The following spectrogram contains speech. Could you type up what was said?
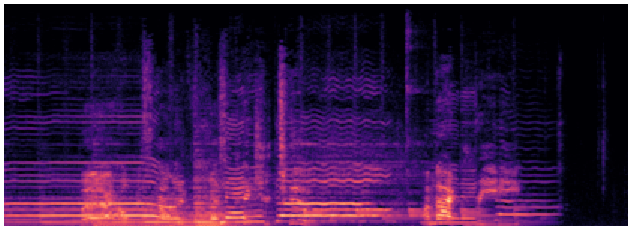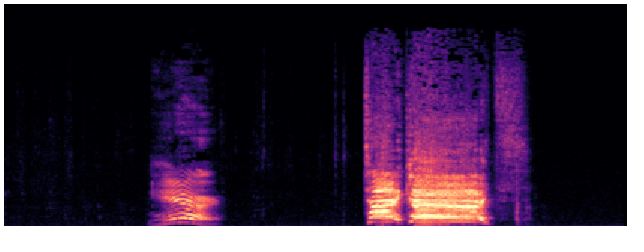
but I hope it's nominated for Best Picture go, too. I'm not greedy. Here, Here! Tigers!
